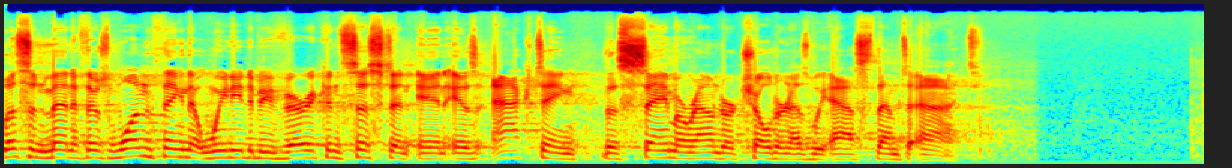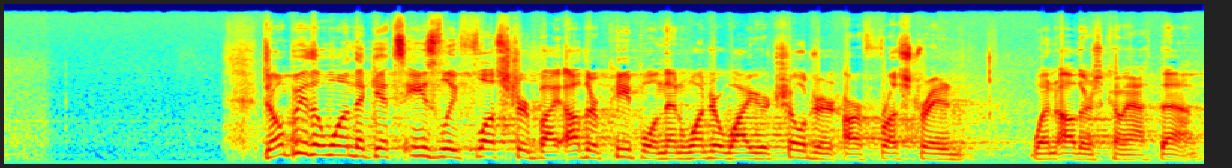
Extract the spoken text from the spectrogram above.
Listen, men, if there's one thing that we need to be very consistent in is acting the same around our children as we ask them to act. Don't be the one that gets easily flustered by other people and then wonder why your children are frustrated when others come at them.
